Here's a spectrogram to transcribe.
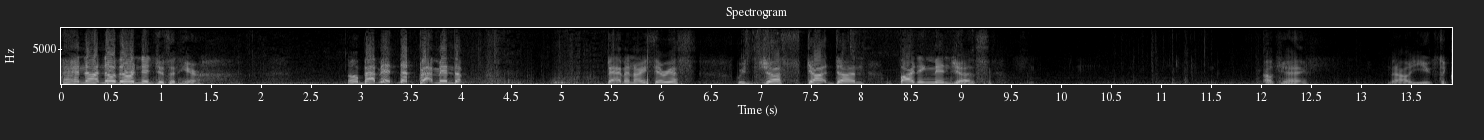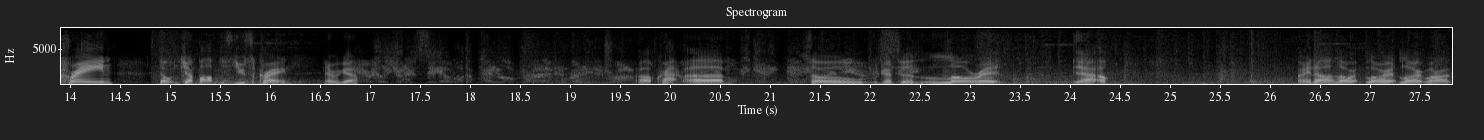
And not know there are ninjas in here. Oh, Batman! That's Batman! The... Batman, are you serious? We just got done fighting ninjas. Okay. Now use the crane. Don't jump off, just use the crane. There we go. I. Oh crap. Um so we're going to lower it yeah, oh. Okay, no, lower lower it, lower it, well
